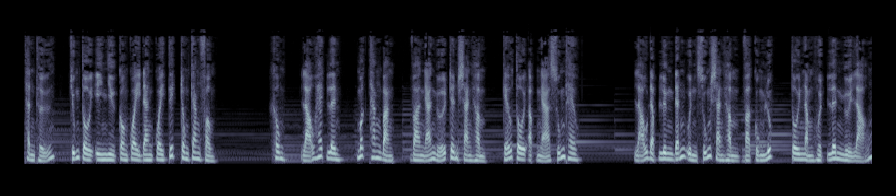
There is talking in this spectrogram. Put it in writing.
Thành thử, chúng tôi y như con quay đang quay tít trong căn phòng. Không, lão hét lên, mất thăng bằng và ngã ngửa trên sàn hầm, kéo tôi ập ngã xuống theo. Lão đập lưng đánh quỳnh xuống sàn hầm và cùng lúc tôi nằm hụt lên người lão.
